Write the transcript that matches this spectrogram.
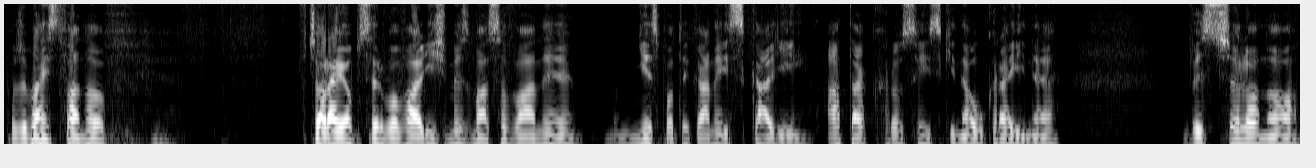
Proszę Państwa, no, wczoraj obserwowaliśmy zmasowany, niespotykanej skali atak rosyjski na Ukrainę. Wystrzelono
